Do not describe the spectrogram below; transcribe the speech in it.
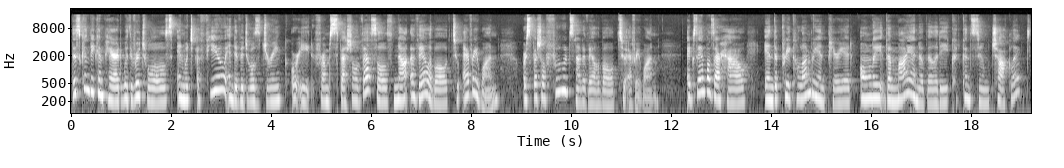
This can be compared with rituals in which a few individuals drink or eat from special vessels not available to everyone or special foods not available to everyone. Examples are how, in the pre Columbian period, only the Maya nobility could consume chocolate,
